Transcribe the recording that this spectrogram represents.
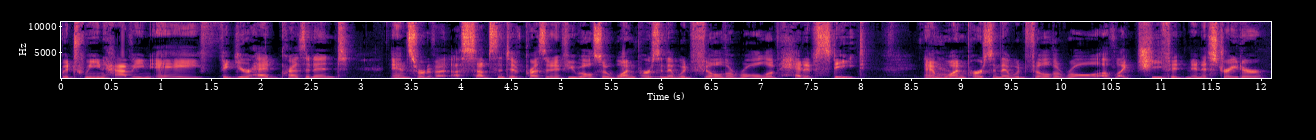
between having a figurehead president and sort of a, a, substantive president, if you will. So, one person that would fill the role of head of state and yeah. one person that would fill the role of like chief administrator.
